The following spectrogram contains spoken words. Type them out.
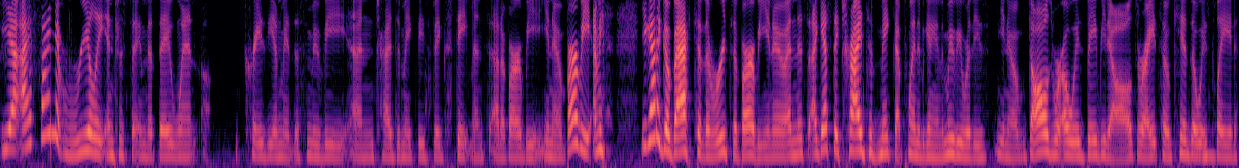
Yeah, I find it really interesting that they went crazy and made this movie and tried to make these big statements out of Barbie. You know, Barbie, I mean, you got to go back to the roots of Barbie, you know, and this, I guess they tried to make that point at the beginning of the movie where these, you know, dolls were always baby dolls, right? So kids always played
